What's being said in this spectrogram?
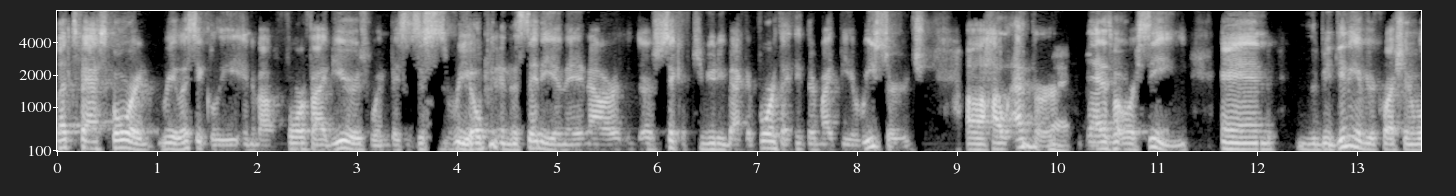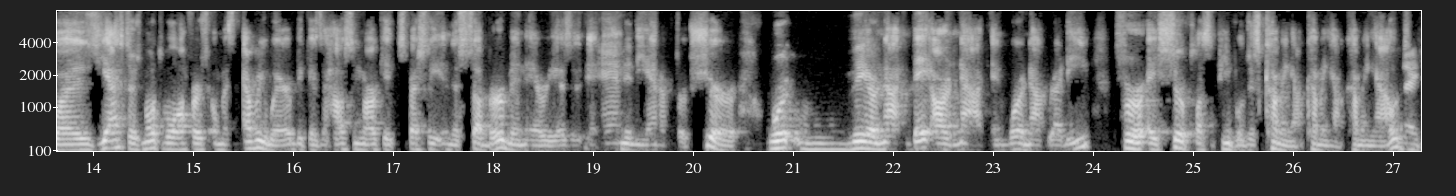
Let's fast forward realistically in about four or five years when businesses reopen in the city and they now are they're sick of commuting back and forth. I think there might be a resurge. Uh, however, Right. that is what we're seeing. And the beginning of your question was yes, there's multiple offers almost everywhere because the housing market, especially in the suburban areas and Indiana for sure, we're, they are not they are not and we're not ready for a surplus of people just coming out, coming out, coming out Right.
